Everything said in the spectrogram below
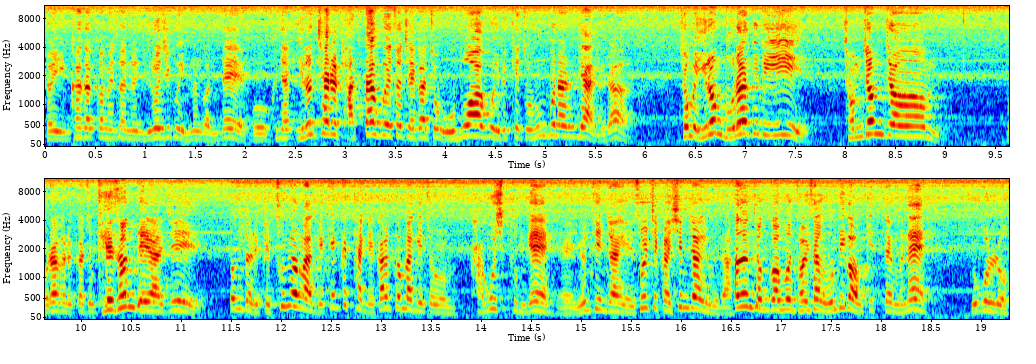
저희 인카닷컴에서는 이루어지고 있는 건데 뭐 그냥 이런 차를 봤다고 해서 제가 좀 오버하고 이렇게 좀 흥분하는 게 아니라 정말 이런 문화들이 점점점 뭐라 그럴까 좀 개선돼야지 좀 더 이렇게 투명하게 깨끗하게 깔끔하게 좀 가고 싶은 게 예, 윤 팀장의 솔직한 심정입니다. 하는 점검은 더 이상 의미가 없기 때문에 이걸로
